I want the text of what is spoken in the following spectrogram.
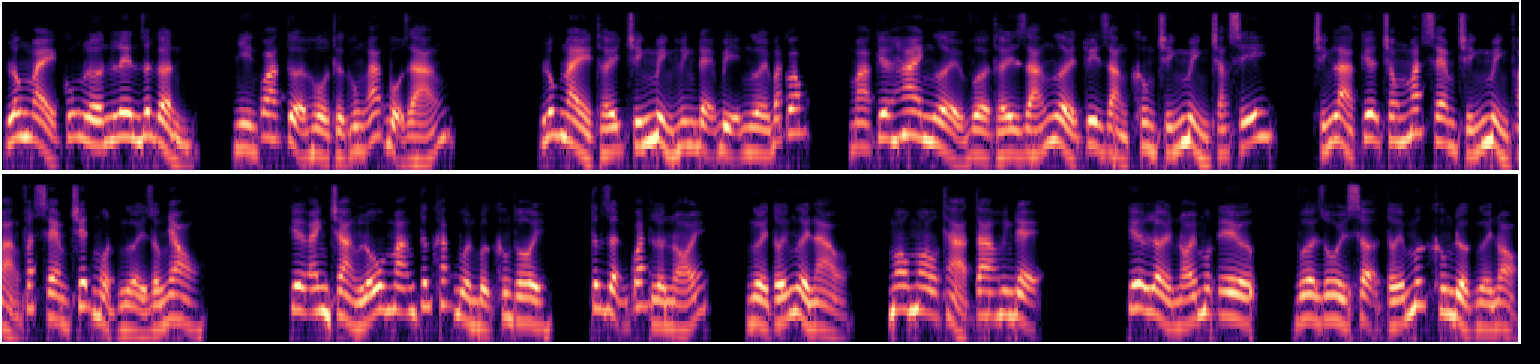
Lông mày cũng lớn lên rất gần, nhìn qua tựa hồ thực hung ác bộ dáng. Lúc này thấy chính mình huynh đệ bị người bắt cóc, mà kia hai người vừa thấy dáng người tuy rằng không chính mình tráng sĩ, chính là kia trong mắt xem chính mình phảng phất xem chết một người giống nhau. Kia anh chàng lỗ mãng tức khắc buồn bực không thôi, tức giận quát lớn nói, người tới người nào, mau mau thả ta huynh đệ. Kia lời nói một đều, vừa rồi sợ tới mức không được người nọ,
